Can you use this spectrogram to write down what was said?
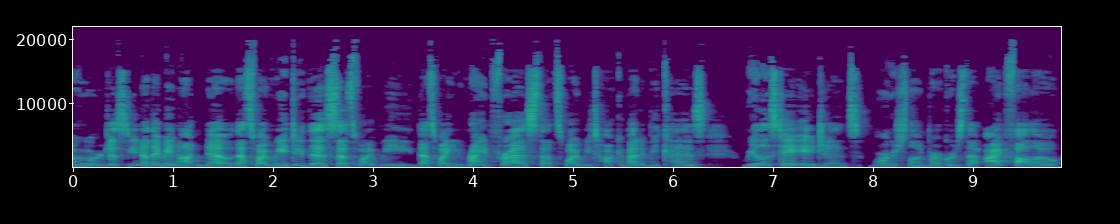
who are just, you know, they may not know. That's why we do this. That's why we. That's why you write for us. That's why we talk about it because real estate agents, mortgage loan brokers that I follow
